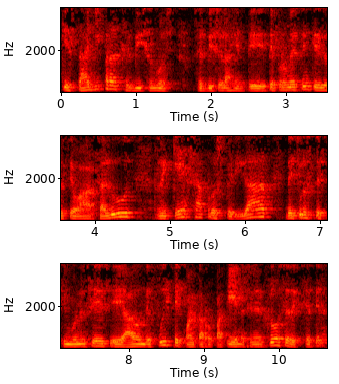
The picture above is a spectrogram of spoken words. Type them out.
que está allí para el servicio nuestro, servicio de la gente. Te prometen que Dios te va a dar salud, riqueza, prosperidad. De hecho, los testimonios es eh, a dónde fuiste, cuánta ropa tienes en el closet, etc.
